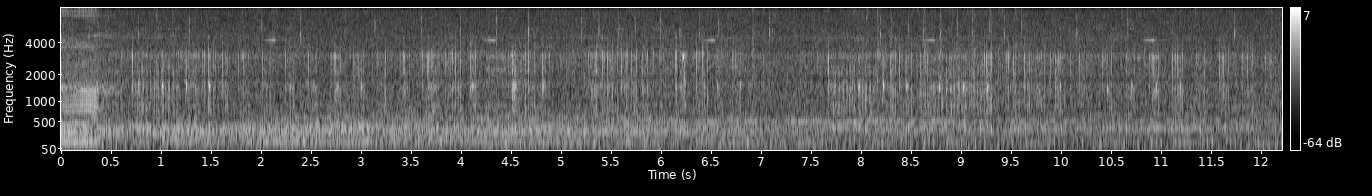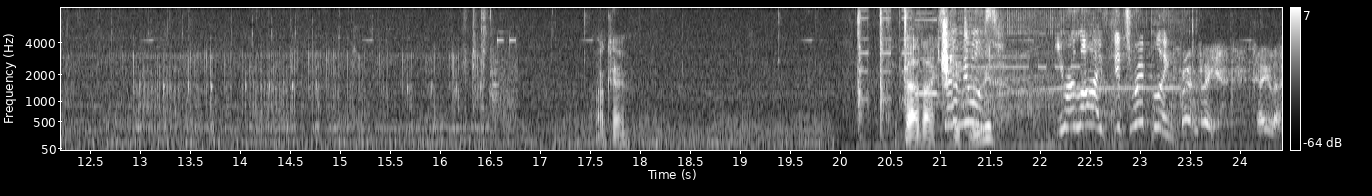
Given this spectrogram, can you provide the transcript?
Uh, okay. Did that actually do it? You're alive! It's Ripley! Ripley! Taylor,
